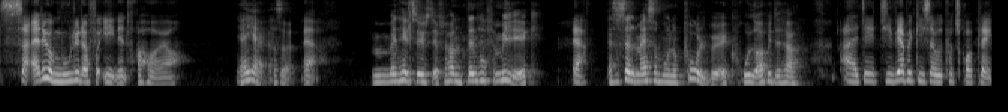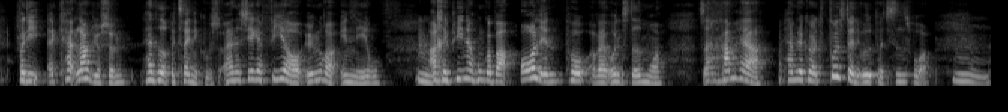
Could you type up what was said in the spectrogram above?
så er det jo muligt at få en ind fra højre. Ja, ja, altså. Ja. Men helt seriøst, efterhånden, den her familie ikke. Ja. Altså selv masser af monopol vil ikke rydde op i det her. Ej, det, de er ved at begive sig ud på et skråplan. Fordi Claudius søn, han hedder Britannicus, og han er cirka fire år yngre end Nero. Mm. Agrippina, hun går bare all in på at være ond stedmor. Så ham her, han bliver kørt fuldstændig ud på et sidespor. Mm.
